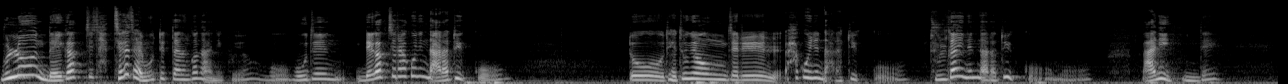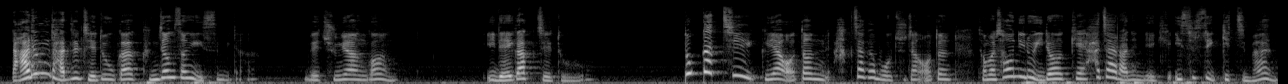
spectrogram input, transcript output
물론 내각제 자체가 잘못됐다는 건 아니고요. 뭐 모든 내각제를 하고 있는 나라도 있고 또 대통령제를 하고 있는 나라도 있고 둘 다 있는 나라도 있고 뭐 많이 있는데 나름 다들 제도가 긍정성이 있습니다. 근데 중요한 건 이 내각 제도 똑같이 그냥 어떤 학자가 뭐 주장 어떤 정말 선의로 이렇게 하자라는 얘기가 있을 수 있겠지만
